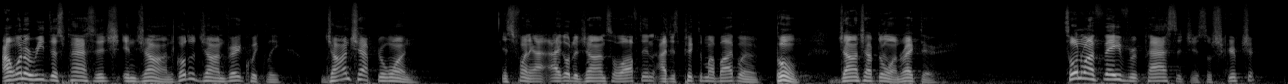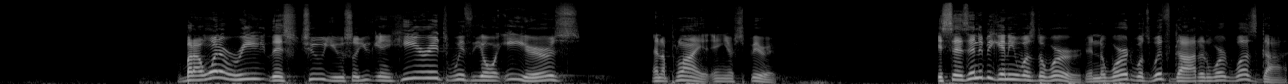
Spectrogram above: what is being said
I want to read this passage in John. Go to John very quickly. John chapter 1. It's funny, I, I go to John so often, I just picked up my Bible and boom, John chapter 1, right there. It's one of my favorite passages of Scripture. But I want to read this to you so you can hear it with your ears and apply it in your spirit. It says, In the beginning was the Word, and the Word was with God, and the Word was God.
